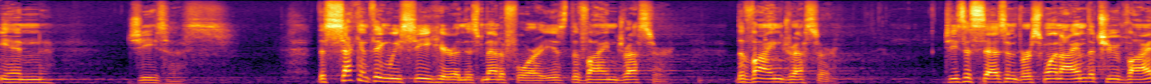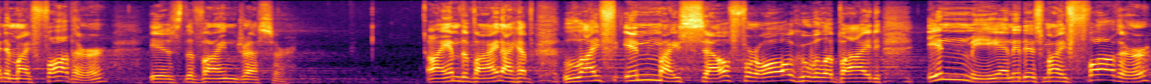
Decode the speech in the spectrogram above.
in Jesus. The second thing we see here in this metaphor is the vine dresser. The vine dresser. Jesus says in verse 1 I am the true vine, and my Father is the vine dresser. I am the vine. I have life in myself for all who will abide in me, and it is my Father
